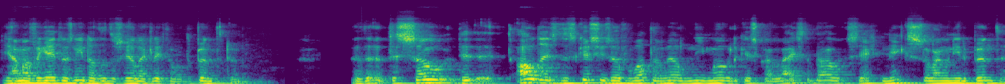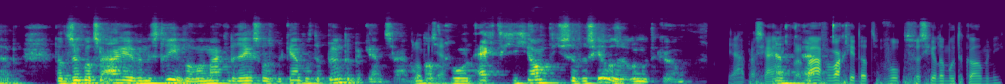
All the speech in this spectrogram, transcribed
Ja, maar vergeet dus niet dat het dus heel erg ligt om op de punten te doen. Het, het is zo, dit- al deze discussies over wat dan wel niet mogelijk is qua lijstenbouw, zegt niks zolang we niet de punten hebben. Dat is ook wat ze aangeven in de stream, van we maken de regels bekend als de punten bekend zijn. Klopt, omdat ja. er gewoon echt gigantische verschillen zullen moeten komen. Ja, waarschijnlijk. Maar waar verwacht je dat bijvoorbeeld verschillen moeten komen, Nick?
